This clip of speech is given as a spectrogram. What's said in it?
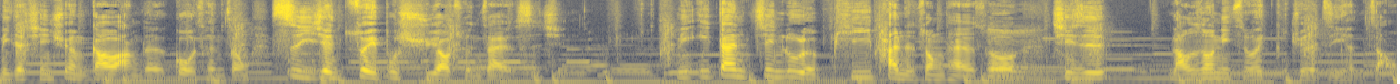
你的情绪很高昂的过程中，是一件最不需要存在的事情。你一旦进入了批判的状态的时候，嗯、其实老实说，你只会觉得自己很糟。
